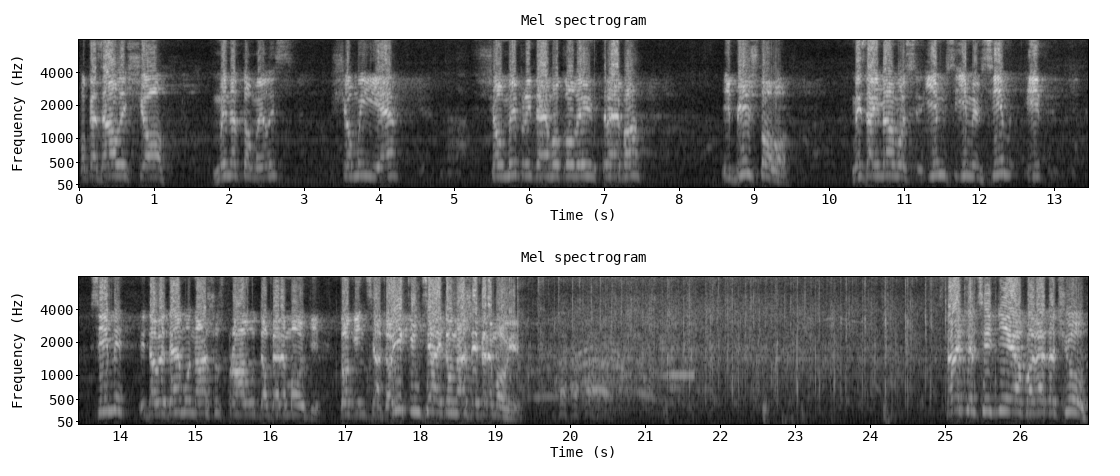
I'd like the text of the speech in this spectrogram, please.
показали, що ми не втомились, що ми є, що ми прийдемо, коли треба. І більш того, ми займемося їм, і всім і всіми і доведемо нашу справу до перемоги, до кінця, до їх кінця і до нашої перемоги. Знаєте, в ці дні я багато чув.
